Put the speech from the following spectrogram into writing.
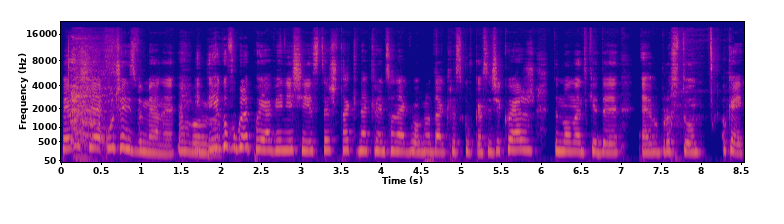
pojawia się uczeń z wymiany. O Boże. I jego w ogóle pojawienie się jest też tak nakręcone, jakby oglądała kreskówkę. W sensie kojarzysz ten moment, kiedy e, po prostu, okej, e,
